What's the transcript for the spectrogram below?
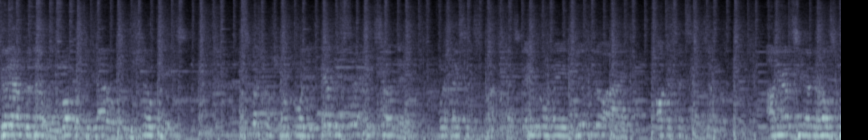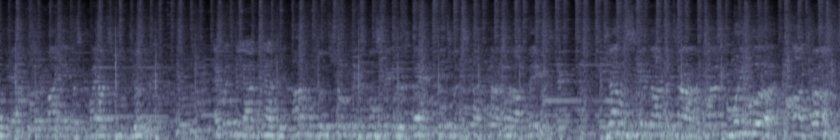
Good afternoon and welcome to the Iowa Blues Showcase. Special show for you every second Sunday for the next six months. That's April, May, June, July, August, and September. I'm your MC, I'm your host for the afternoon. My name is Clarence P. Jr. And with me, I've got the Blues Showcase Most Dangerous Band featuring Scott Conklin on bass, Jono Smith on guitar, Johnny Woody Wood on drums,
